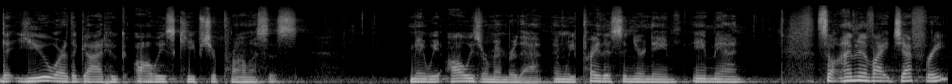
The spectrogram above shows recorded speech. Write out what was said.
that you are the God who always keeps your promises? May we always remember that. And we pray this in your name. Amen. So I'm going to invite Jeffrey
